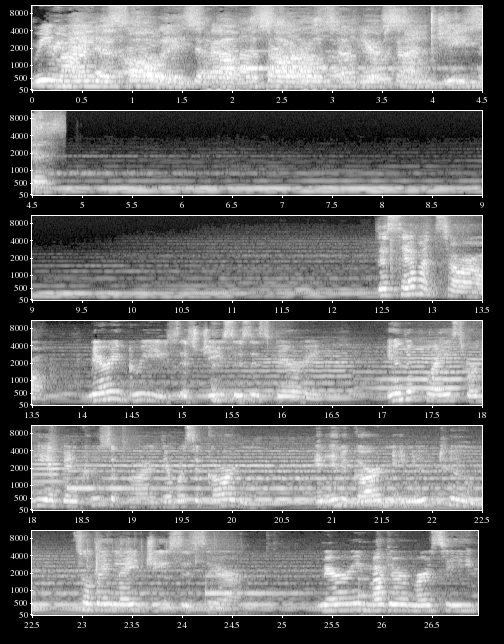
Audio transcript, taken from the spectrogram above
remind us always about the sorrows of your Son, Jesus. The seventh sorrow. Mary grieves as Jesus is buried. In the place where he had been crucified, there was a garden, and in a garden a new tomb. So they laid Jesus there. Mary, Mother of Mercy,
